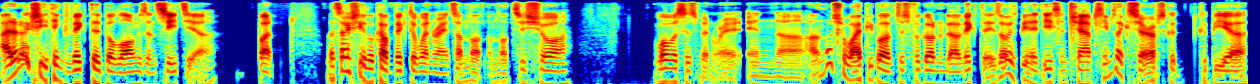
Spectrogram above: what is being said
I don't actually think Viktor belongs in C tier, but let's actually look up Viktor win rates. I'm not I'm not too sure. What was his win rate? In uh, I'm not sure why people have just forgotten about Viktor. He's always been a decent champ. Seems like Seraphs could could be a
